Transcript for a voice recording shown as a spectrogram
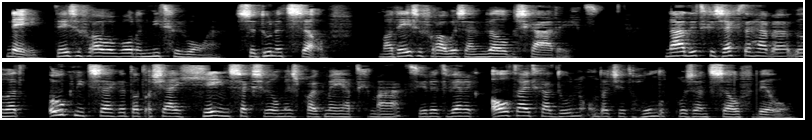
Nee, deze vrouwen worden niet gedwongen. Ze doen het zelf. Maar deze vrouwen zijn wel beschadigd. Na dit gezegd te hebben, wil het ook niet zeggen dat als jij geen seksueel misbruik mee hebt gemaakt, je dit werk altijd gaat doen omdat je het 100% zelf wil.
